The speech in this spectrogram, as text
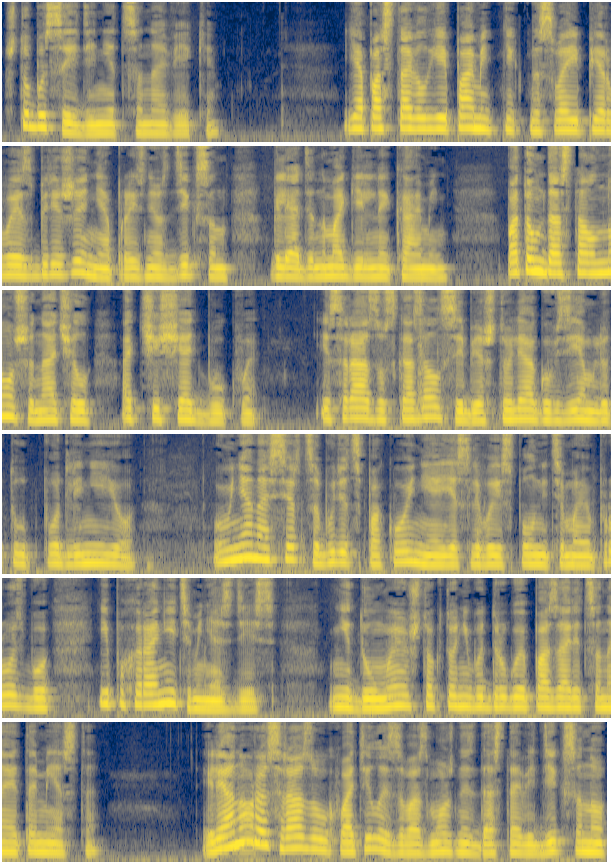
чтобы соединиться навеки. «Я поставил ей памятник на свои первые сбережения», — произнес Диксон, глядя на могильный камень. Потом достал нож и начал очищать буквы и сразу сказал себе, что лягу в землю тут, подле нее. У меня на сердце будет спокойнее, если вы исполните мою просьбу и похороните меня здесь. Не думаю, что кто-нибудь другой позарится на это место». Элеонора сразу ухватилась за возможность доставить Диксону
